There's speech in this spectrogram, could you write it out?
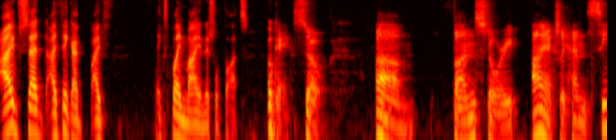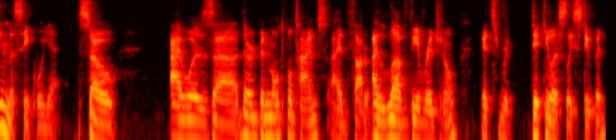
I've said, I think I've I've explained my initial thoughts. Okay, so, um, fun story. I actually hadn't seen the sequel yet, so I was uh, there had been multiple times I had thought I love the original. It's ridiculously stupid,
